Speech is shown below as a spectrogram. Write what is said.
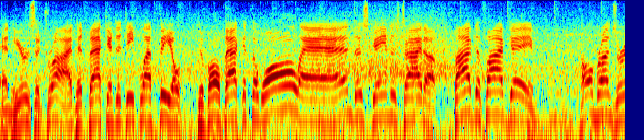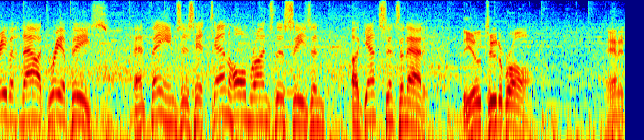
And here's a drive, hit back into deep left field. Duvall back at the wall, and this game is tied up. 5 to 5 game. Home runs are even now at three apiece. And Thames has hit 10 home runs this season against Cincinnati. The 0-2 to Braun. And it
